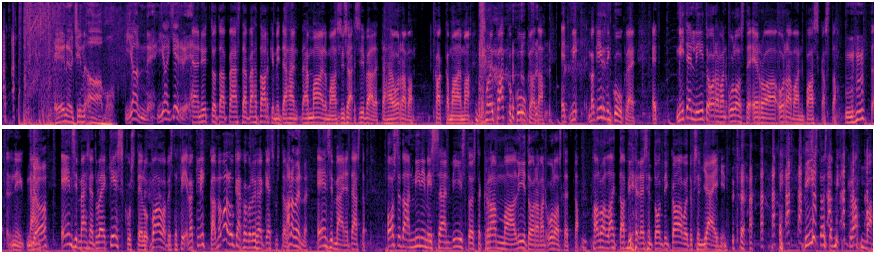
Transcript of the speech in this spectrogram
Energin aamu. Janne ja Jere. Ja nyt tota, päästään vähän tarkemmin tähän, tähän maailmaan sysä, syvälle, tähän orava kakkamaailmaan. Mulla oli pakko googlata, että mi, mä kirjoitin Googleen, että miten liito-oravan uloste eroaa oravan paskasta. Mm-hmm. T- niin, näin. Joo. Ensimmäisenä tulee keskustelu vauva.fi. Mä klikkaan, mä voin lukea koko lyhyen keskustelun. Anna mennä. Ensimmäinen tästä. Ostetaan minimissään 15 grammaa liitooravan ulostetta. Haluan laittaa viereisen tontin kaavoituksen jäihin. 15 mi- grammaa.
